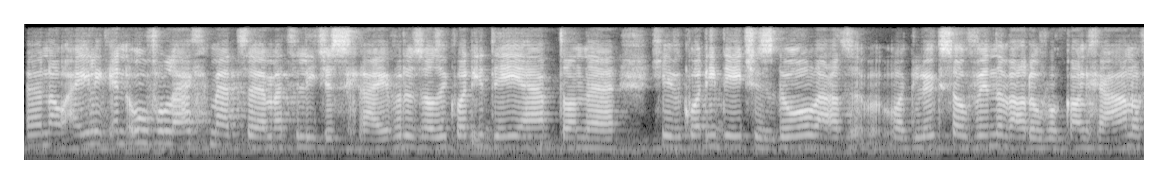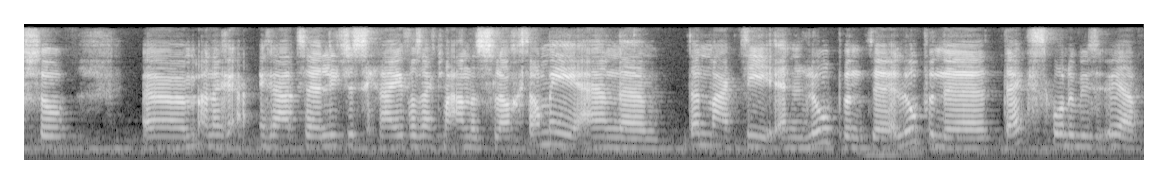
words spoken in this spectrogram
Uh, nou, eigenlijk in overleg met, uh, met de liedjeschrijver. Dus als ik wat ideeën heb, dan geef ik wat ideetjes door waar het, wat ik leuk zou vinden, waar het over kan gaan of zo. Um, en dan ga, gaat de liedjeschrijver zeg maar, aan de slag daarmee. En uh, dan maakt hij een lopend, lopende tekst voor, de ja,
